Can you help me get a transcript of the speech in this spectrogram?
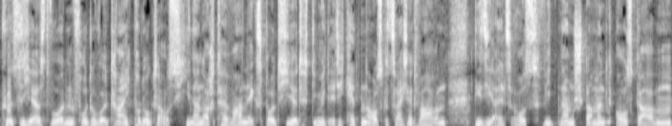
Kürzlich erst wurden Photovoltaikprodukte aus China nach Taiwan exportiert, die mit Etiketten ausgezeichnet waren, die sie als aus Vietnam stammend ausgaben.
